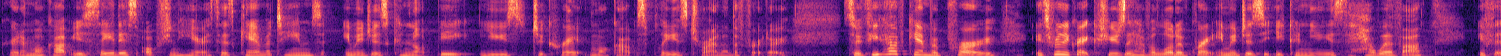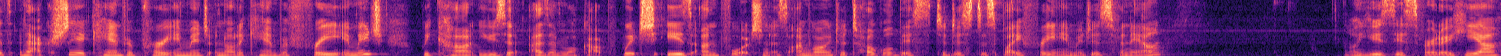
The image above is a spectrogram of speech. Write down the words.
create a mockup, you see this option here. It says Canva Teams images cannot be used to create mockups. Please try another photo. So if you have Canva Pro, it's really great because you usually have a lot of great images that you can use. However, if it's actually a Canva Pro image and not a Canva free image, we can't use it as a mockup, which is unfortunate. So I'm going to toggle this to just display free images for now. I'll use this photo here,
